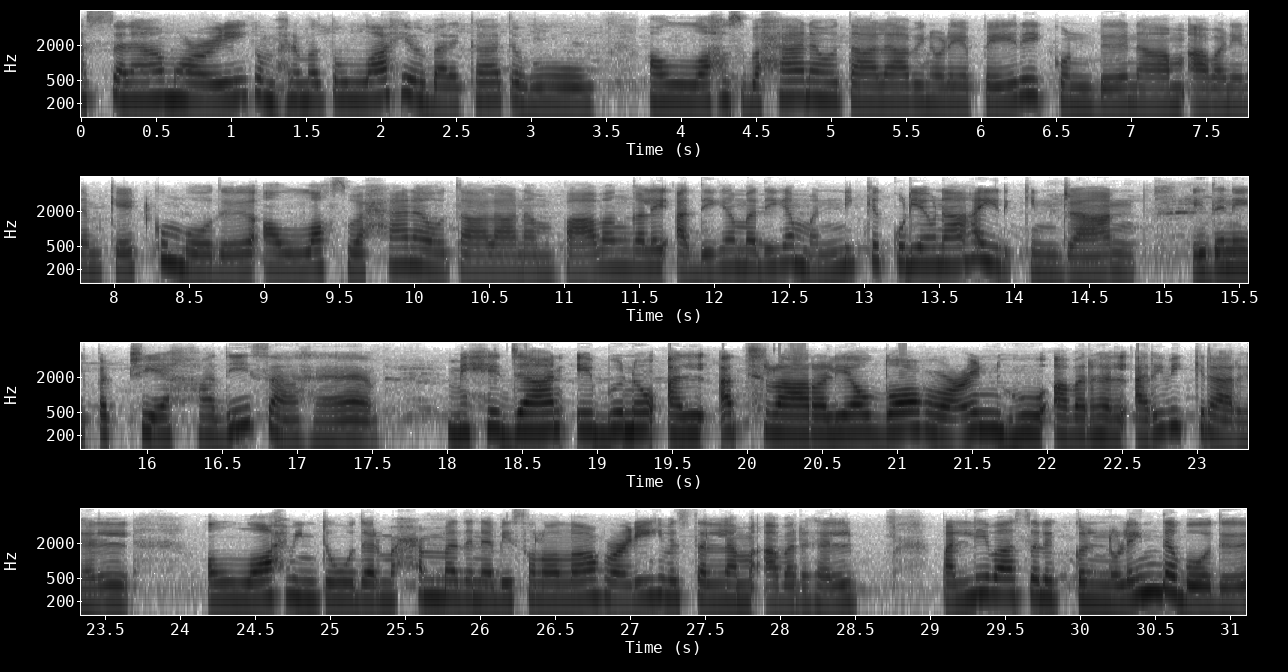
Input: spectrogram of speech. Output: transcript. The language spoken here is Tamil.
அஸ்ஸலாம் வலைக்கம் வரமத்துல்லாஹி வபரகாத்துஹு அல்லாஹ் சுபஹானஹு தாலாவினுடைய பெயரை கொண்டு நாம் அவனிடம் கேட்கும்போது அல்லாஹ் சுபஹானஹு தாலா நம் பாவங்களை அதிகம் அதிகம் மன்னிக்கக்கூடியவனாக இருக்கின்றான். இதனை பற்றிய ஹதீஸாக மிஹ்ஜான் இபுனு அல் அச்ரார் ரலியல்லாஹு அவர்கள் அறிவிக்கிறார்கள். அல்லாஹ்வின் தூதர் முஹம்மது நபி சொல்லாஹ் அலிஹி வசல்லம் அவர்கள் பள்ளிவாசலுக்குள் நுழைந்தபோது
